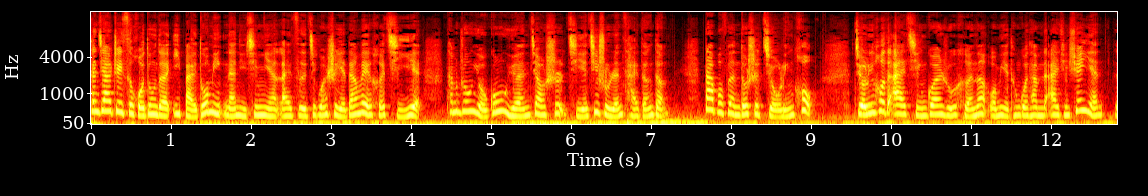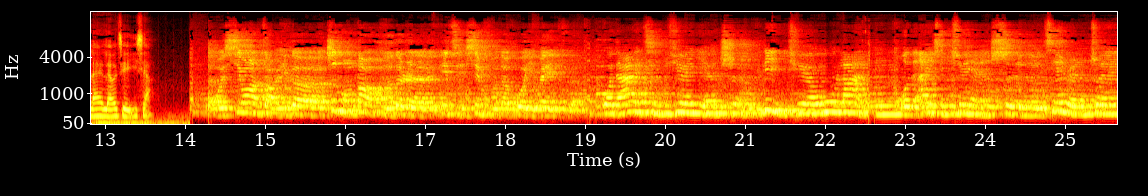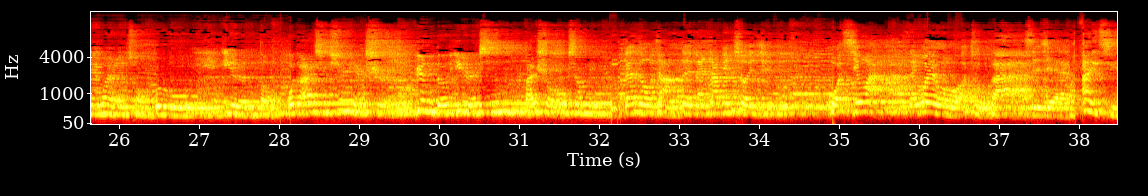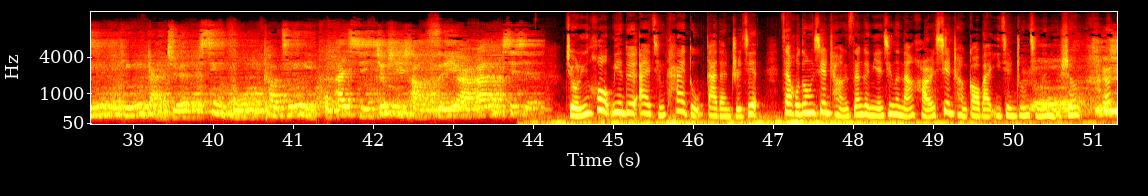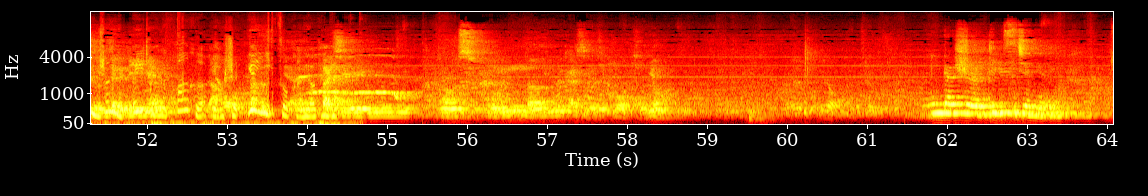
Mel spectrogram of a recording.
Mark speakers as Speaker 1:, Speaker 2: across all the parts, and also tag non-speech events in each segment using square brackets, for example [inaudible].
Speaker 1: 参加这次活动的一百多名男女青年来自机关事业单位和企业，他们中有公务员、教师、企业技术人才等等，大部分都是九零后。九零后的爱情观如何呢？我们也通过他们的爱情宣言来了解一下。
Speaker 2: 我希望找一个志同道合的人，一起幸福的过一辈子。
Speaker 3: 我的爱情宣言是宁缺毋滥。
Speaker 4: 我的爱情宣言是
Speaker 5: 愿得一人心，白首不相离。
Speaker 6: 但是我想对男嘉宾说一句，我希望能为我煮饭，谢谢。
Speaker 7: 爱情凭感觉，幸福靠经营。
Speaker 8: 爱情就是一场随遇而安，谢谢。
Speaker 1: 九零后面对爱情态度大胆直接，在活动现场，三个年轻的男孩现场告白一见钟情的女生，而女生也非常的宽和，表示愿意做朋友看看。
Speaker 9: 我我们能开始做朋友吗？
Speaker 5: 应该是第一次见面，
